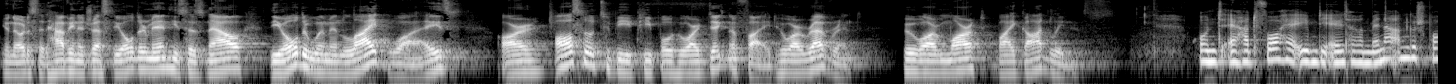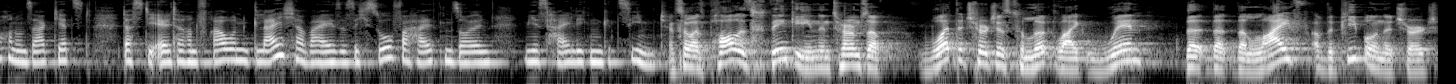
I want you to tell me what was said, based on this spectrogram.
You'll notice that having addressed the older men, he says, now the older women likewise are also to be people who are dignified, who are reverent, who are marked by godliness. Und er hat vorher eben die älteren Männer angesprochen und sagt jetzt, dass die älteren Frauen gleicherweise sich so verhalten sollen, wie es Heiligen geziemt. And so, as Paul is thinking in terms of what the church is to look like when the, the, the life of the people in the church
